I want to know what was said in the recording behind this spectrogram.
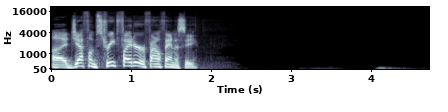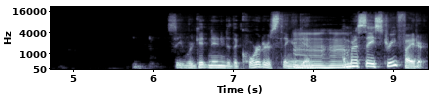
Uh, Jeff, I'm Street Fighter or Final Fantasy? see, we're getting into the quarters thing again. Mm-hmm. I'm going to say Street Fighter.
